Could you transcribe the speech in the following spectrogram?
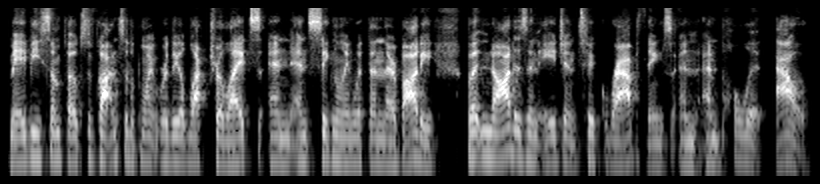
Maybe some folks have gotten to the point where the electrolytes and and signaling within their body, but not as an agent to grab things and and pull it out.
